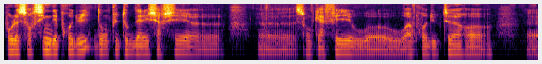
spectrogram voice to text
pour le sourcing des produits. Donc plutôt que d'aller chercher euh, son café ou, ou un producteur euh,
